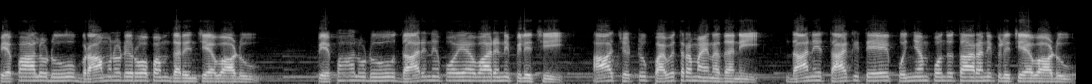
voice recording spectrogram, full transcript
పిపాలుడు బ్రాహ్మణుడి రూపం ధరించేవాడు. పిపాలుడు దారిని పోయేవారిని పిలిచి ఆ చెట్టు పవిత్రమైనదని దాన్ని తాకితే పుణ్యం పొందుతారని పిలిచేవాడు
